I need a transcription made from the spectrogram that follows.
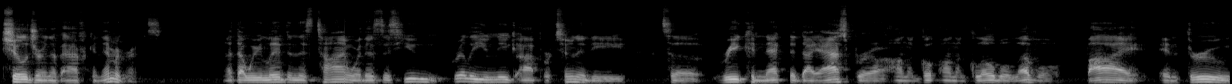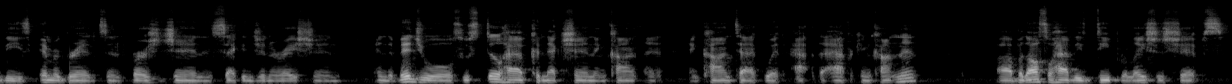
children of African immigrants. I thought we lived in this time where there's this huge, really unique opportunity to reconnect the diaspora on a on a global level by and through these immigrants and first gen and second generation individuals who still have connection and con and contact with the African continent, uh, but also have these deep relationships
